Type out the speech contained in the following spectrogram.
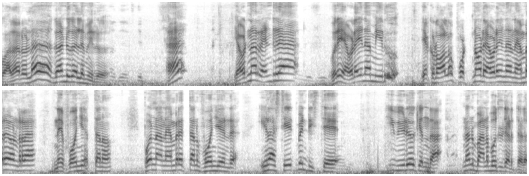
గోదావరిలో గండుగల్ల మీరు? ఎవడన్నా రండిరా? ఒరే ఎవడైనా మీరు ఎక్కడ వాళ్ళ పుట్టినోడు ఎవడైనా నెంబర్ ఉండరా? నేను ఫోన్ చేస్తాను. పోనీ నా నెంబర్ ఇస్తాను ఫోన్ చేయండి ఇలా స్టేట్మెంట్ ఇస్తే. ఈ వీడియో కింద నన్ను బండబూతులు తిడతాడు.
